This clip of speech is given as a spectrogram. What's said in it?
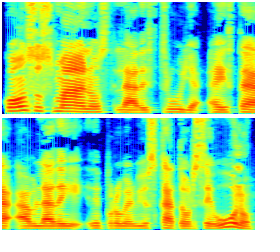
con sus manos la destruye. Esta habla de, de Proverbios 14.1.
